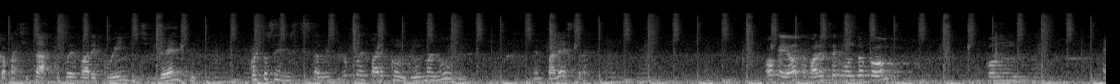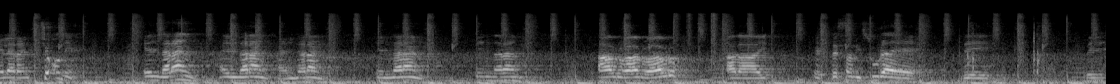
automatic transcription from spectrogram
capacità tu puoi fare 15 20 questo esercizio también lo puoi fare con un manubrio in palestra ok vamos a fare il secondo con con el arancione el naranja el naranja el naranja el naranja el naranja. Abro abro abro a la stessa misura de, de, de,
